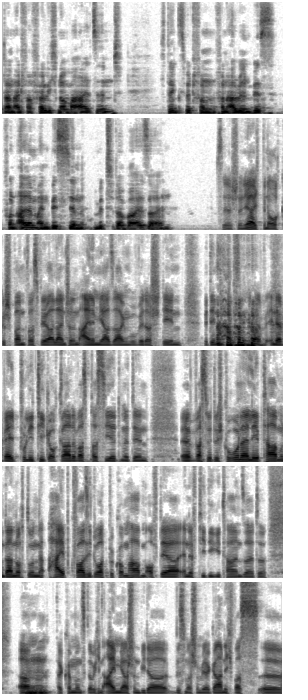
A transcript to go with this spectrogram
dann einfach völlig normal sind. ich denke, es wird von, von allem bis, von allem ein bisschen mit dabei sein. Sehr schön. Ja, ich bin auch gespannt, was wir allein schon in einem Jahr sagen, wo wir da stehen, mit den in, der, Weltpolitik auch gerade was passiert, mit den, äh, was wir durch Corona erlebt haben und dann noch so einen Hype quasi dort bekommen haben auf der NFT-digitalen Seite. Ähm, mhm. Da können wir uns, glaube ich, in einem Jahr schon wieder, wissen wir schon wieder gar nicht, was, äh,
